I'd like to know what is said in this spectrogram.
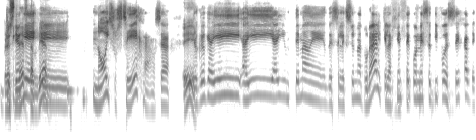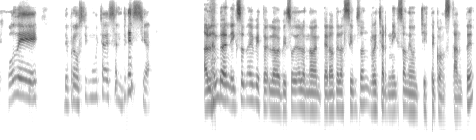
Yo creo que. también. eh, no, y sus cejas. O sea, Sí. yo creo que ahí, ahí hay un tema de, de selección natural, que la gente con ese tipo de cejas dejó de, de producir mucha descendencia. Hablando de Nixon, ¿has visto los episodios de los noventeros de Los Simpsons? Richard Nixon es un chiste constante.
